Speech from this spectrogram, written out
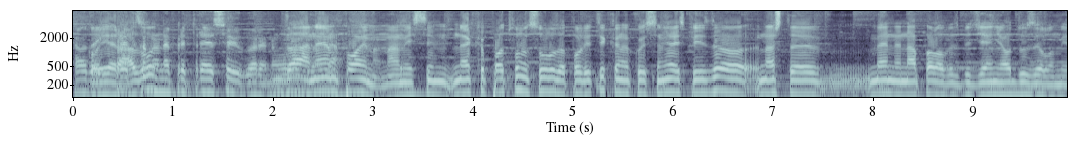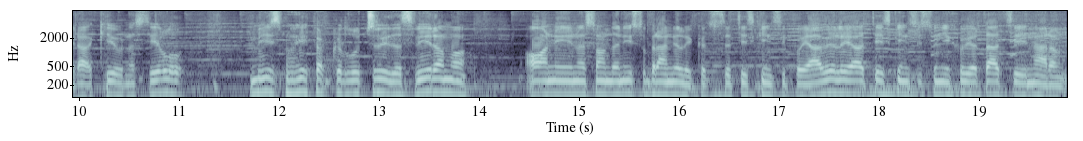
Kao da ih prethodno ne pretresaju gore na Da, ulici, nemam pojma, ma mislim, neka potpuno suluda politika na koju sam ja ispizdao, na što je mene napalo obezbeđenje, oduzelo mi rakiju na silu, mi smo ipak odlučili da sviramo, oni nas onda nisu branili kad su se ti skinsi pojavili, a ti skinsi su njihovi ortaci, naravno.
